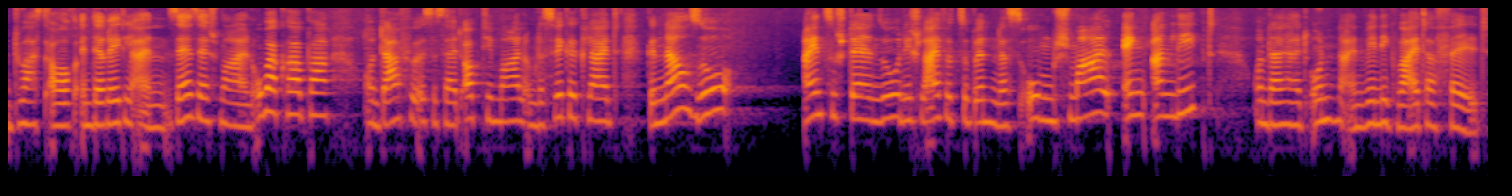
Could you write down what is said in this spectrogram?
du hast auch in der Regel einen sehr, sehr schmalen Oberkörper und dafür ist es halt optimal, um das Wickelkleid genau so einzustellen, so die Schleife zu binden, dass es oben schmal, eng anliegt und dann halt unten ein wenig weiter fällt.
